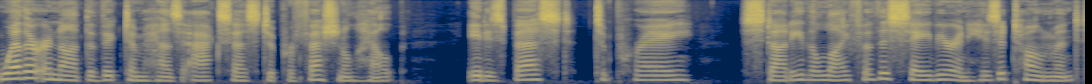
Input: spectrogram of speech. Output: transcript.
Whether or not the victim has access to professional help, it is best to pray study the life of the Savior and his atonement,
